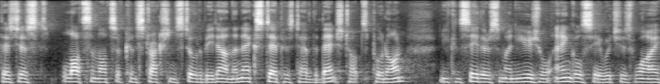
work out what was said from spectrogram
there's just lots and lots of construction still to be done. The next step is to have the bench tops put on. You can see there are some unusual angles here, which is why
